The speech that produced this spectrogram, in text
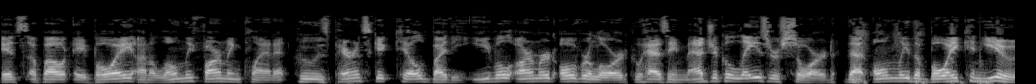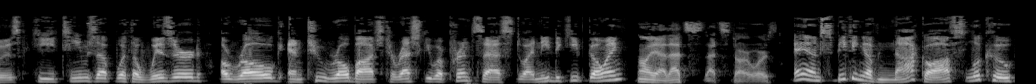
It's about a boy on a lonely farming planet whose parents get killed by the evil armored overlord who has a magical laser sword that only the boy can use. He teams up with a wizard, a rogue, and two robots to rescue a princess. Do I need to keep going? Oh yeah, that's, that's Star Wars. And speaking of knockoffs, look who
